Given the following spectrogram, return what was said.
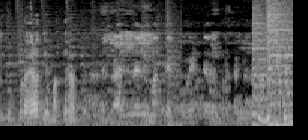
ಈಗ ಕೂಡ ಹೇಳ್ತೀವಿ ಮತ್ತೆ ಹೇಳ್ತೀವಿ. ರಾಜ್ಯದಲ್ಲಿ ಮತ್ತೆ ಕೋವಿಡ್ ಪ್ರಕರಣ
